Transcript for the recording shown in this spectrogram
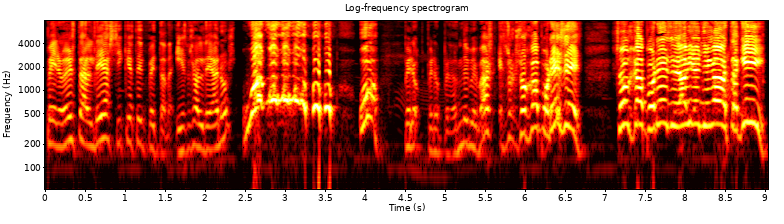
Pero esta aldea sí que está infectada. ¿Y estos aldeanos? ¡Guau, guau, guau, guau, guau! ¡Oh! Pero, pero, pero, ¿dónde me vas? ¡Esos son japoneses! ¡Son japoneses! ¡Habían llegado hasta aquí!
